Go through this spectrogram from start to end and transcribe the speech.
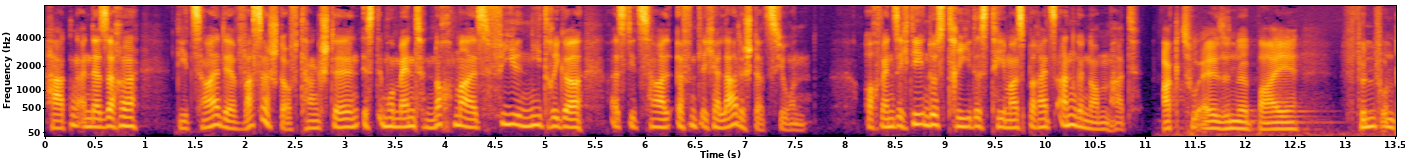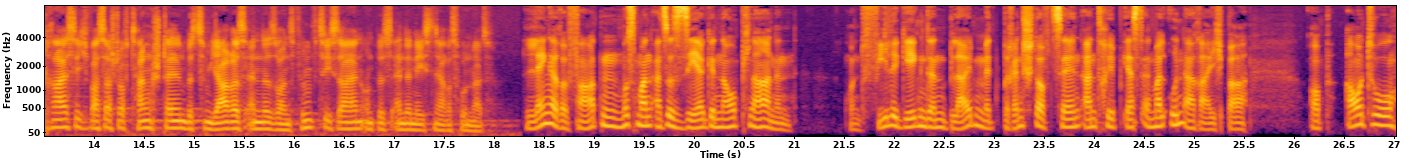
Haken an der Sache, die Zahl der Wasserstofftankstellen ist im Moment nochmals viel niedriger als die Zahl öffentlicher Ladestationen auch wenn sich die Industrie des Themas bereits angenommen hat. Aktuell sind wir bei 35 Wasserstofftankstellen. Bis zum Jahresende sollen es 50 sein und bis Ende nächsten Jahres 100. Längere Fahrten muss man also sehr genau planen. Und viele Gegenden bleiben mit Brennstoffzellenantrieb erst einmal unerreichbar. Ob Auto,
